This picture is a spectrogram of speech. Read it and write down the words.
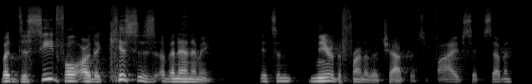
but deceitful are the kisses of an enemy. It's in, near the front of the chapter. It's five, six, seven.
